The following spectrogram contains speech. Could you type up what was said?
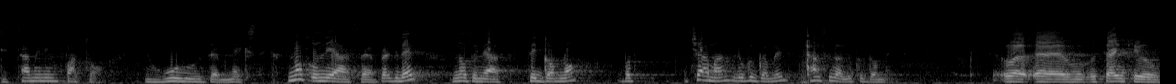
determining factor in who rules them next? Not only as uh, president, not only as state governor, but chairman, local government, councillor, local government. Well, um, thank you.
